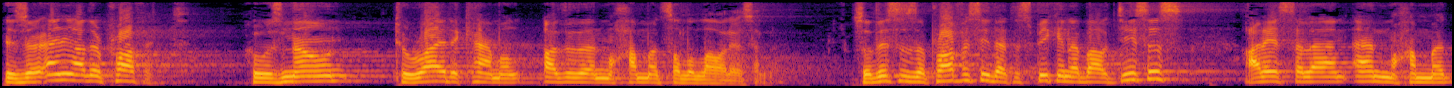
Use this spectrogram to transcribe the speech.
Is there any other prophet who is known to ride a camel other than Muhammad sallallahu alaihi wasallam. So this is a prophecy that is speaking about Jesus alayhi salam and Muhammad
